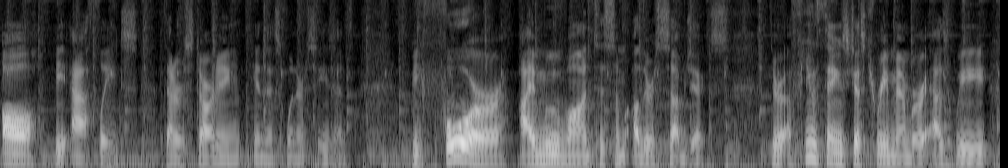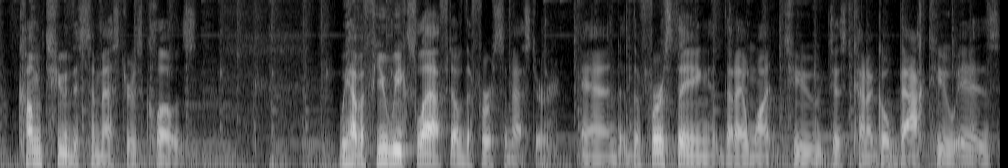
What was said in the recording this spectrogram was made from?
all the athletes that are starting in this winter season. Before I move on to some other subjects, there are a few things just to remember as we come to the semester's close. We have a few weeks left of the first semester, and the first thing that I want to just kind of go back to is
